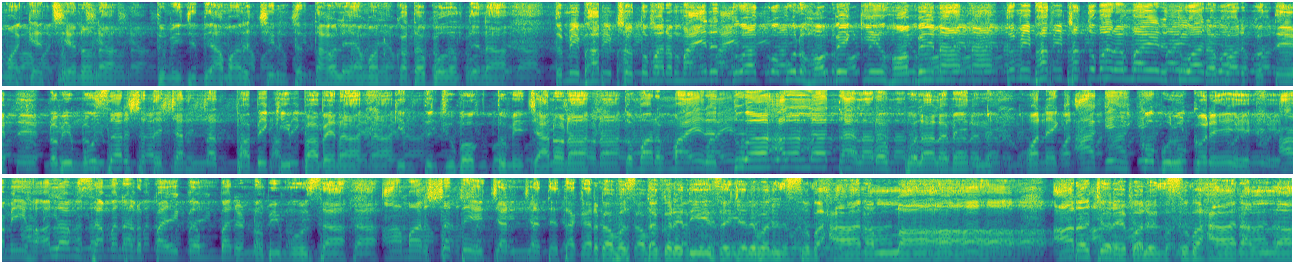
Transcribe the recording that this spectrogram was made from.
আমাকে চেনো না। তুমি যদি আমার চিনতে তাহলে এমন কথা বলতে না। তুমি ভাবছ তোমার মায়ের দোয়া কবুল হবে কি হবে না? তুমি ভাবছ তোমার মায়ের দোয়ার বরকতে নবী মুসার সাথে জান্নাত পাবে কি পাবে না? কিন্তু যুবক, তুমি জানো না, তোমার মায়ের দোয়া আল্লাহ তাআলা রব্বুল আলামিন অনেক আগেই কবুল করে আমি হলাম জামানার পয়গম্বর নবী মুসা। আমার সাথে জান্নাতে থাকার ব্যবস্থা করে দিয়েছে। জোরে বলেন সুবহানাল্লাহ। আরও জোরে বলেন সুবহানাল্লাহ।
